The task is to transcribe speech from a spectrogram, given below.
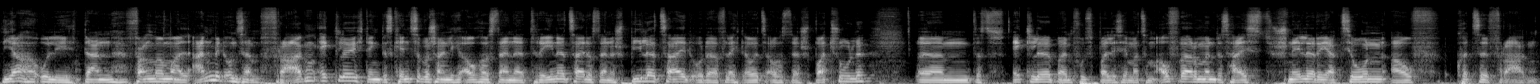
Ja, Uli, dann fangen wir mal an mit unserem Frageneckle. Ich denke, das kennst du wahrscheinlich auch aus deiner Trainerzeit, aus deiner Spielerzeit oder vielleicht auch jetzt aus der Sportschule. Ähm, das Eckle beim Fußball ist ja immer zum Aufwärmen, das heißt schnelle Reaktionen auf kurze Fragen.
